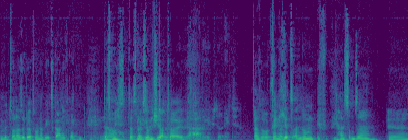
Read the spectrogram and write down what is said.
mit so einer Situation habe ich jetzt gar nicht gerechnet. Dass Ja, mich, dass da mich so ein Stadtteil, Ja, da gebe ich dir recht. also wenn ich jetzt an so einem, wie heißt unser äh, äh,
